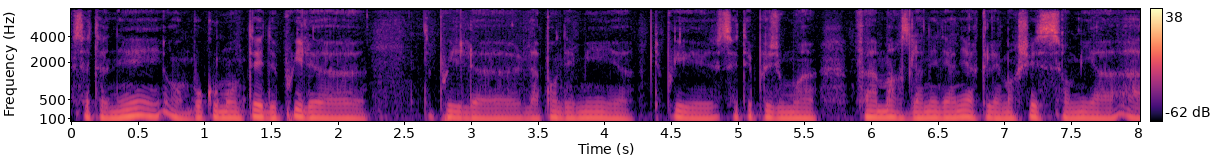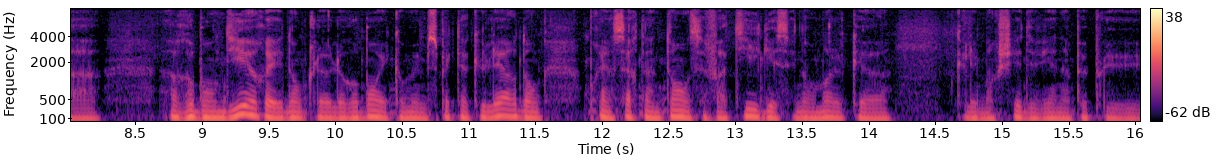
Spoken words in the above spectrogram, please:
cette année, ont beaucoup monté depuis le depuis la pandémie, euh, depuis c'était plus ou moins fin mars de l'année dernière que les marchés se sont mis à, rebondir et donc le, rebond est quand même spectaculaire. Donc après un certain temps, on se fatigue et c'est normal que, les marchés deviennent un peu plus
